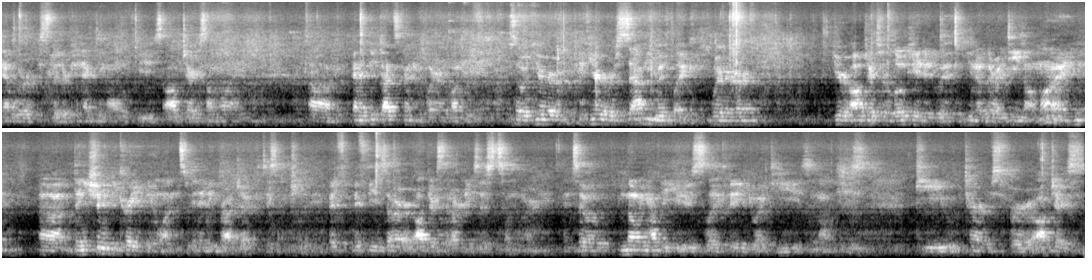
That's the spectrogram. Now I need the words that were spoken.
networks that are connecting all of these objects online. Um, and I think that's kind of where a lot of so if you're if you're savvy with like where your objects are located with you know their IDs online, uh, then you shouldn't be creating new ones in a new project essentially. If if these are objects that already exist so knowing how to use like the UIDs and all these key terms for objects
